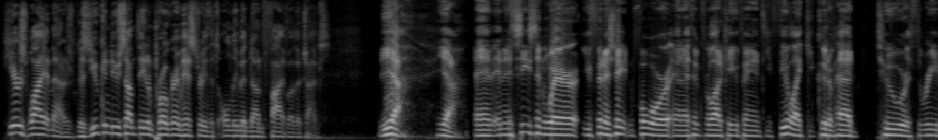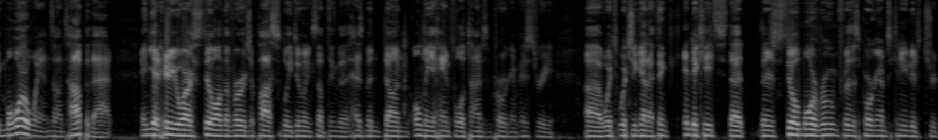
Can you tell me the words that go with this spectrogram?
Here's why it matters: because you can do something in program history that's only been done five other times. Yeah, yeah, and, and in a season where you finish eight and four, and I think for a lot of KU fans, you feel like you could have had two or three more wins on top of that, and yet here you are still on the verge of possibly doing something that has been done only a handful of times in program history, uh, which which again I think indicates that there's still more room for this program to continue to tra-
